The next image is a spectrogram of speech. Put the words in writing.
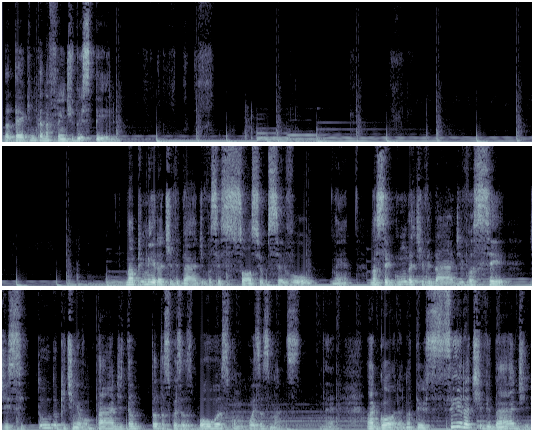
da técnica na frente do espelho. Na primeira atividade você só se observou, né? Na segunda atividade você disse tudo que tinha vontade, tantas coisas boas como coisas más, né? Agora, na terceira atividade,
